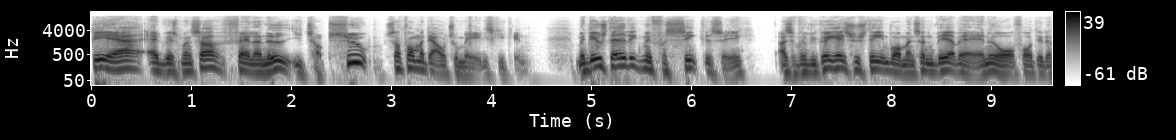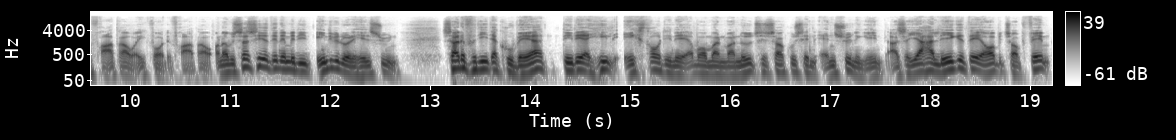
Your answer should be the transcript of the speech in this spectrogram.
det er, at hvis man så falder ned i top 7, så får man det automatisk igen. Men det er jo stadigvæk med forsinkelse, ikke? Altså, for vi kan ikke have et system, hvor man sådan hver hver andet år får det der fradrag, og ikke får det fradrag. Og når vi så siger det der med dit individuelle hensyn, så er det fordi, der kunne være det der helt ekstraordinære, hvor man var nødt til så at kunne sende ansøgning ind. Altså, jeg har ligget deroppe i top 5, det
